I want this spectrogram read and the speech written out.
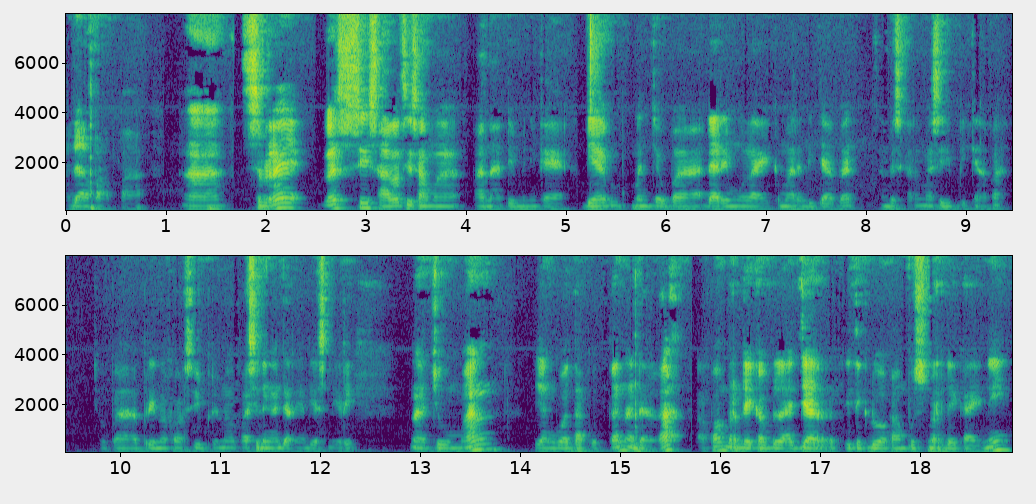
ada apa-apa. Nah sebenarnya gue sih salut sih sama Pak Nadiem ini kayak dia mencoba dari mulai kemarin di jabat sampai sekarang masih bikin apa coba berinovasi berinovasi dengan caranya dia sendiri. Nah cuman yang gue takutkan adalah apa Merdeka Belajar titik dua kampus Merdeka ini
